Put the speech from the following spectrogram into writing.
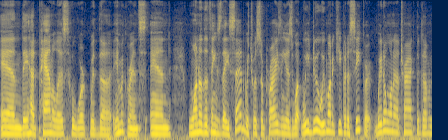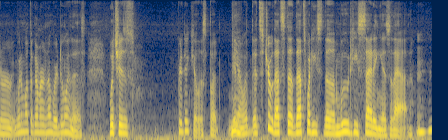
and they had panelists who work with the immigrants. And one of the things they said, which was surprising, is what we do. We want to keep it a secret. We don't want to attract the governor. We don't want the governor to know we're doing this, which is ridiculous, but you yeah. know it, it's true. That's the that's what he's the mood he's setting is that. Mm-hmm.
